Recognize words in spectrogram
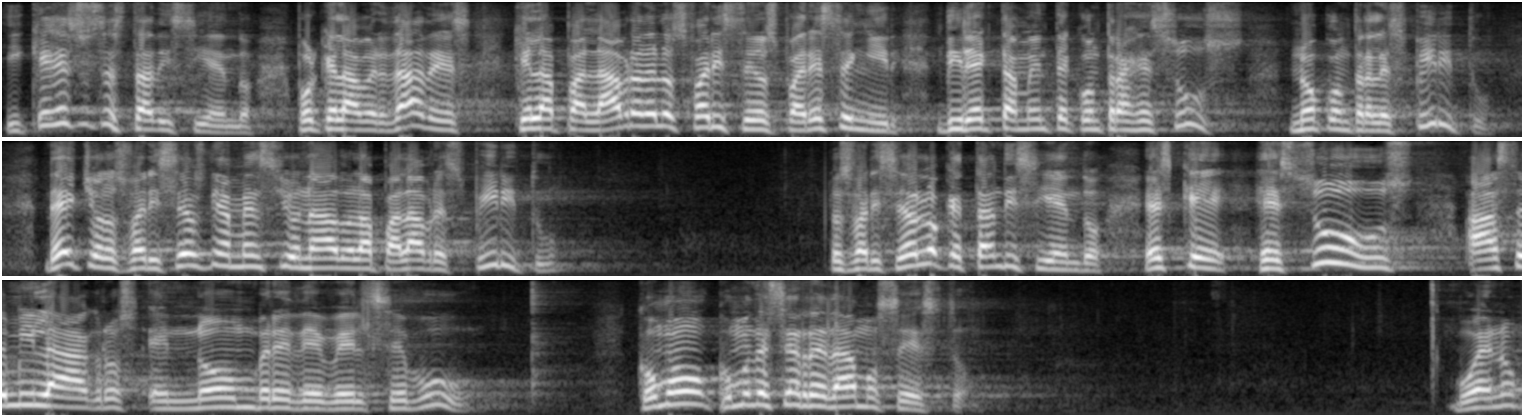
¿Y qué Jesús está diciendo? Porque la verdad es que la palabra de los fariseos parecen ir directamente contra Jesús, no contra el Espíritu. De hecho, los fariseos ni han mencionado la palabra Espíritu. Los fariseos lo que están diciendo es que Jesús hace milagros en nombre de Belcebú. ¿Cómo, cómo desenredamos esto? Bueno,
